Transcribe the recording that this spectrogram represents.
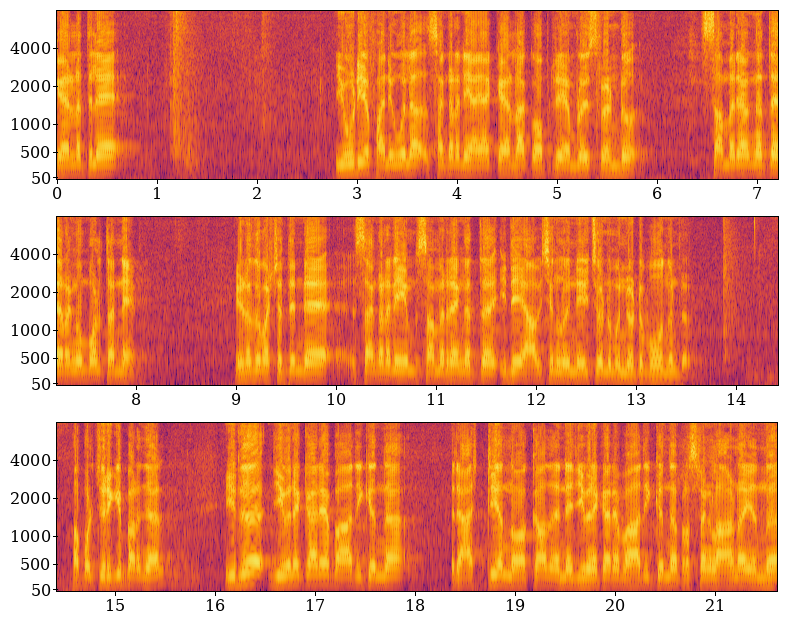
കേരളത്തിലെ യു ഡി എഫ് അനുകൂല സംഘടനയായ കേരള കോപ്പറേറ്റീവ് എംപ്ലോയീസ് ഫ്രണ്ട് സമരരംഗത്ത് ഇറങ്ങുമ്പോൾ തന്നെ ഇടതുപക്ഷത്തിന്റെ സംഘടനയും സമരരംഗത്ത് ഇതേ ആവശ്യങ്ങൾ ഉന്നയിച്ചുകൊണ്ട് മുന്നോട്ട് പോകുന്നുണ്ട്. അപ്പോൾ ചുരുക്കി പറഞ്ഞാൽ ഇത് ജീവനക്കാരെ ബാധിക്കുന്ന രാഷ്ട്രീയം നോക്കാതെ തന്നെ ജീവനക്കാരെ ബാധിക്കുന്ന പ്രശ്നങ്ങളാണ് എന്ന്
